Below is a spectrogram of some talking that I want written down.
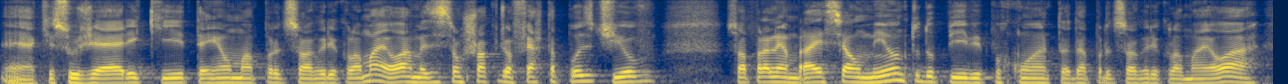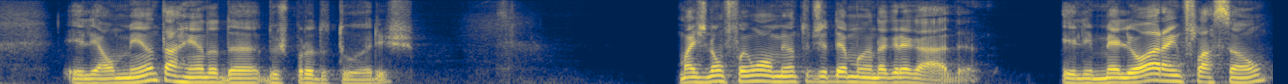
é, que sugere que tenha uma produção agrícola maior, mas esse é um choque de oferta positivo. Só para lembrar, esse aumento do PIB por conta da produção agrícola maior, ele aumenta a renda da, dos produtores, mas não foi um aumento de demanda agregada. Ele melhora a inflação,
